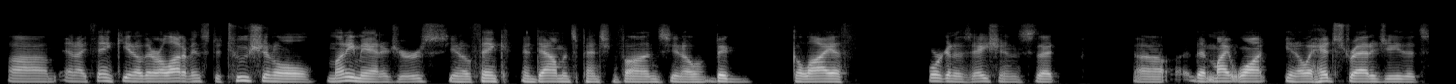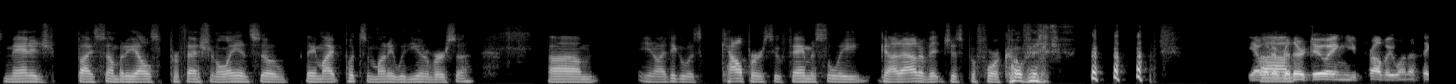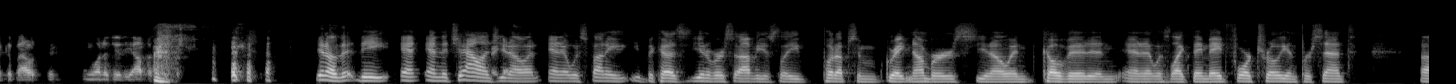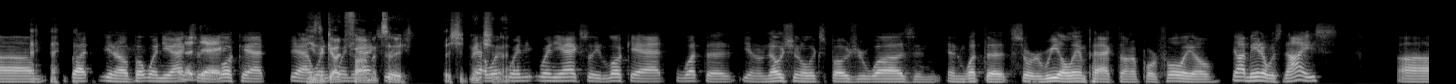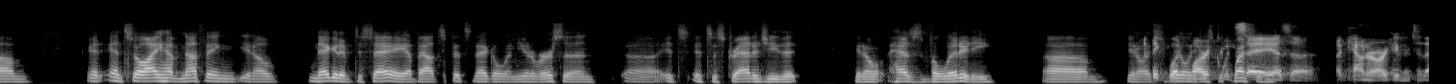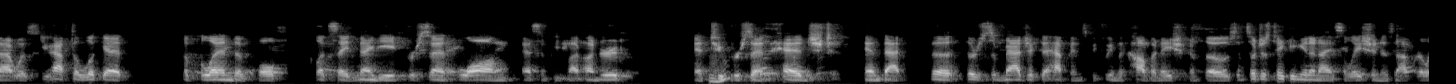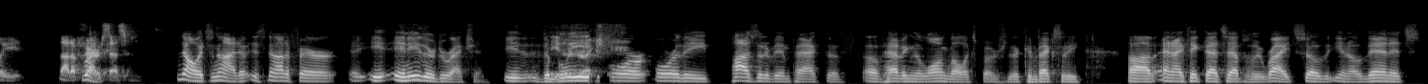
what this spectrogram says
Um, and I think, you know, there are a lot of institutional money managers, you know, think endowments, pension funds, you know, big Goliath organizations that uh, that might want, you know, a hedge strategy that's managed by somebody else professionally, and so they might put some money with Universa. Um, you know, I think it was CalPERS who famously got out of it just before COVID. yeah, whatever um, they're doing, you probably want to think about you want to do the opposite. you know the the and, and the challenge you know and, and it was funny because Universa obviously put up some great numbers you know in covid and and it was like they made 4 trillion percent um but you know but when you actually look at yeah he's when, a goat farmer actually, too they should mention yeah, when, that. when when you actually look at what the you know notional exposure was and and what the sort of real impact on a portfolio i mean it was nice um and and so I have nothing, you know, negative to say about Spitznagel and Universa, and uh, it's it's a strategy that you know has validity. Um, you know, I think what really Mark would question. say as a, a counter argument to that was you have to look at the blend of both, let's say, 98% long S&P 500 and 2% mm-hmm. hedged, and that the, there's some magic that happens between the combination of those. And so just taking it in isolation is not really not a fair right. assessment. No, it's not. It's not a fair in either direction, either the bleed direction. or or the positive impact of of having the long vol exposure, the convexity, uh, and I think that's absolutely right. So you know, then it's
